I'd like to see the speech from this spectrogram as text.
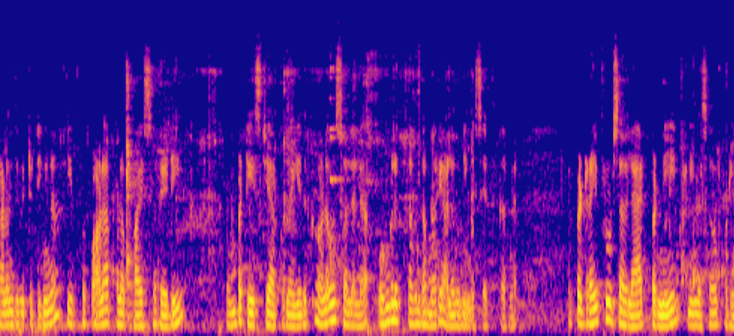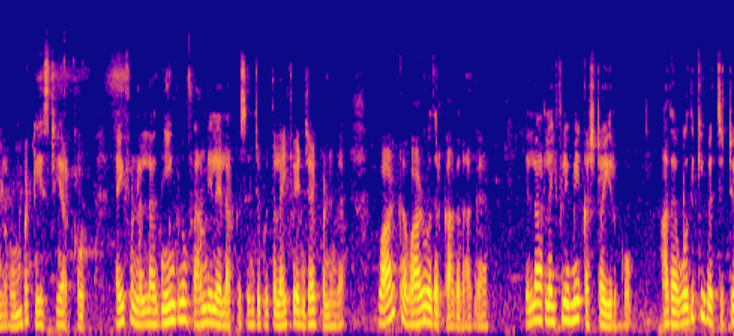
கலந்து விட்டுட்டிங்கன்னா இப்போ பலாப்பழ பாயசம் ரெடி ரொம்ப டேஸ்டியாக இருக்கும் நான் எதுக்கும் அளவு சொல்லலை. உங்களுக்கு தகுந்த மாதிரி அளவு நீங்கள் சேர்த்துக்கோங்க. இப்போ ட்ரை ஃப்ரூட்ஸ் அதில் ஆட் பண்ணி நீங்கள் சர்வ் பண்ணுங்கள் ரொம்ப டேஸ்டியாக இருக்கும். லைஃப்பை நல்லா நீங்களும் ஃபேமிலியில் எல்லாருக்கும் செஞ்சு கொடுத்து லைஃப்பை என்ஜாய் பண்ணுங்கள் வாழ்க்கை வாழ்வதற்காக தாங்க. எல்லார் லைஃப்லேயுமே கஷ்டம் இருக்கும். அதை ஒதுக்கி வச்சுட்டு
